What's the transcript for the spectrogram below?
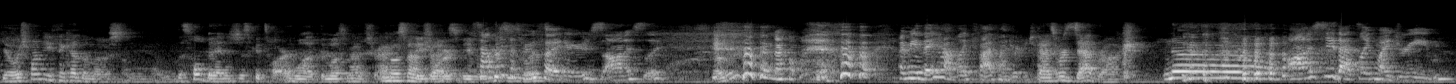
Yeah, which one do you think had the most? on the? This whole band is just guitar. What the most amount of tracks? The most amount of tracks. words- Sounds like the Foo. Fighters, honestly. Does no. I mean, they have like 500 guitars. Guys, we're dad rock. No. Honestly, that's like my dream.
